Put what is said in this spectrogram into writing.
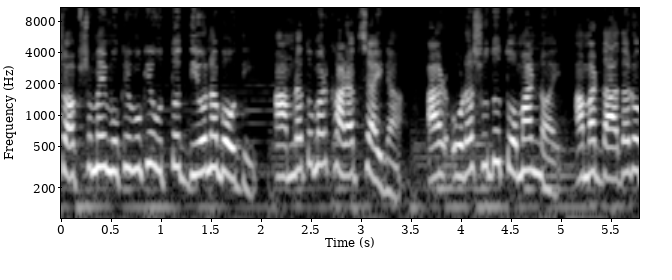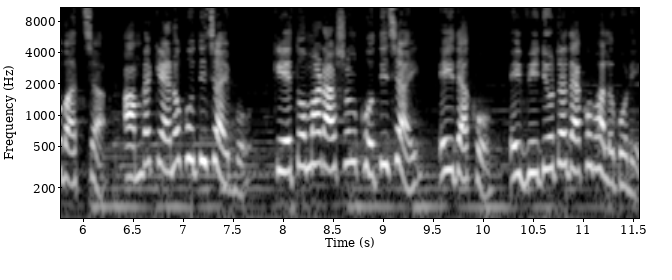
সবসময় মুখে মুখে উত্তর দিও না বৌদি। আমরা তোমার খারাপ চাই না। আর ওরা শুধু তোমার নয়, আমার দাদারও বাচ্চা। আমরা কেন ক্ষতি চাইব? কে তোমার আসল ক্ষতি চাই? এই দেখো, এই ভিডিওটা দেখো ভালো করে।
